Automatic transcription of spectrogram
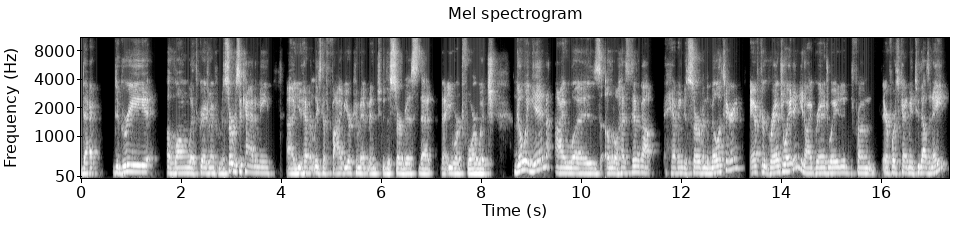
That degree, along with graduating from a service academy, uh, you have at least a five year commitment to the service that that you worked for, which Going in, I was a little hesitant about having to serve in the military. After graduating, you know, I graduated from Air Force Academy in 2008.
